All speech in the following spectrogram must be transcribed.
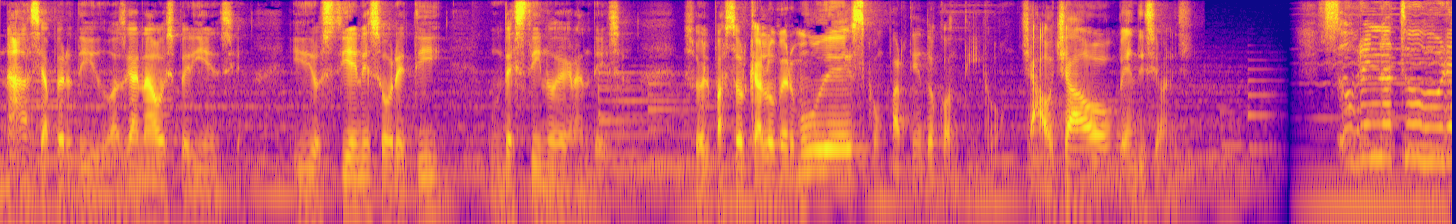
nada se ha perdido, has ganado experiencia y Dios tiene sobre ti un destino de grandeza. Soy el pastor Carlos Bermúdez compartiendo contigo. Chao, chao, bendiciones. Sobrenatural.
